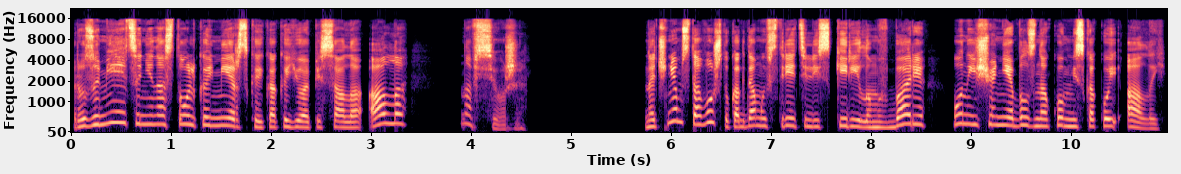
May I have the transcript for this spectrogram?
Разумеется, не настолько мерзкой, как ее описала Алла, но все же. Начнем с того, что когда мы встретились с Кириллом в баре, он еще не был знаком ни с какой Аллой.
